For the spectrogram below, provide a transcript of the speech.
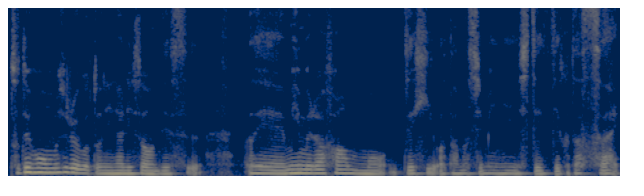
とても面白いことになりそうです。えー、三村ファンもぜひお楽しみにしていてください。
